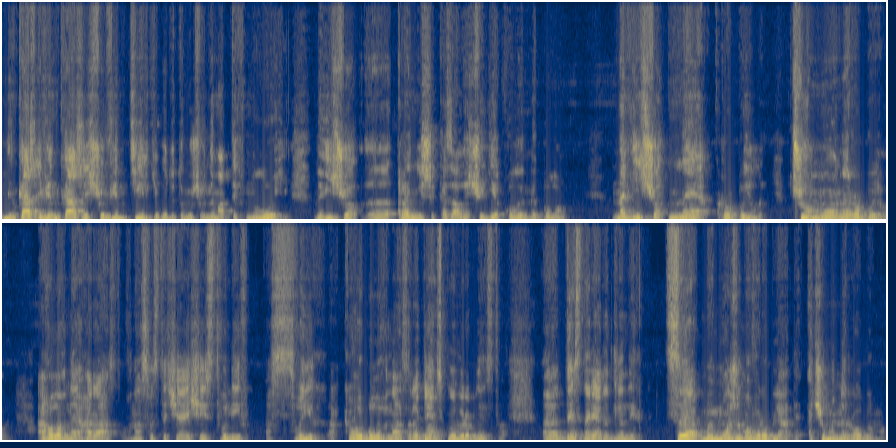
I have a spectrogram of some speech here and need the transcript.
Він каже, він каже, що він тільки буде, тому що нема технологій. Навіщо е, раніше казали, що є, коли не було? Навіщо не робили? Чому не робили? А головне, гаразд, в нас вистачає ще й стволів своїх, коли були в нас радянського виробництва. Е, Де снаряди для них? Це ми можемо виробляти, а чому не робимо?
